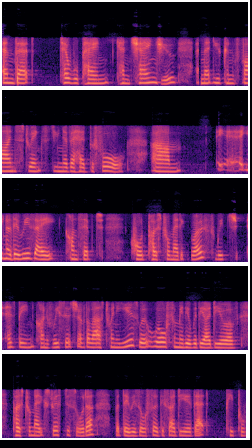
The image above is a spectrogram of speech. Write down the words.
and that terrible pain can change you, and that you can find strengths you never had before. Um, you know, there is a concept called post traumatic growth, which has been kind of researched over the last 20 years. We're, we're all familiar with the idea of post traumatic stress disorder, but there is also this idea that people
